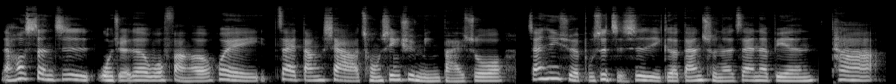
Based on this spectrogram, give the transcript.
然后甚至我觉得我反而会在当下重新去明白，说占星学不是只是一个单纯的在那边，他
